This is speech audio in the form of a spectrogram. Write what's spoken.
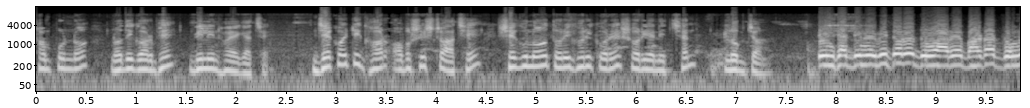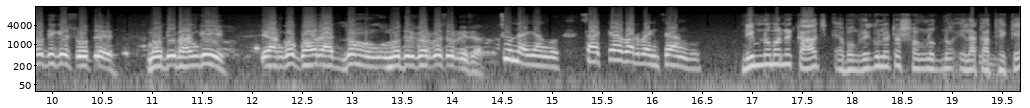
সম্পূর্ণ নদীগর্ভে বিলীন হয়ে গেছে। যে কয়টি ঘর অবশিষ্ট আছে সেগুলোও তড়িঘড়ি করে সরিয়ে নিচ্ছেন লোকজন। তিন চার দিনের ভিতরে জোয়ারে ভাটার দোনো দিকে স্রোতে নদী ভাঙ্গি এই আঙ্গ ঘর একদম নদীর গর্ভে চলে যায়। কিছু নাই আঙ্গু চারটা ঘর ভাঙছে আঙ্গু। নিম্নমানের কাজ এবং রেগুলেটর সংলগ্ন এলাকা থেকে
